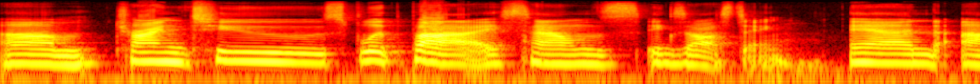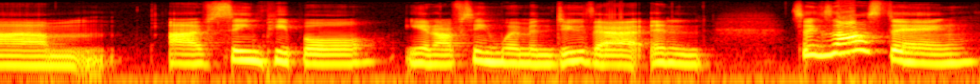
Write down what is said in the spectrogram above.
um trying to split the pie sounds exhausting and um i've seen people you know i've seen women do that and it's exhausting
